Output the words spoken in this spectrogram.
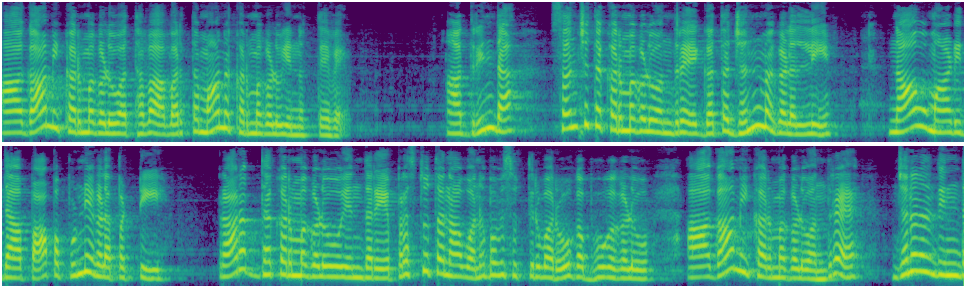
ಆಗಾಮಿ ಕರ್ಮಗಳು ಅಥವಾ ವರ್ತಮಾನ ಕರ್ಮಗಳು ಎನ್ನುತ್ತೇವೆ. ಆದ್ದರಿಂದ ಸಂಚಿತ ಕರ್ಮಗಳು ಅಂದರೆ ಗತ ಜನ್ಮಗಳಲ್ಲಿ ನಾವು ಮಾಡಿದ ಪಾಪ ಪುಣ್ಯಗಳ ಪಟ್ಟಿ, ಪ್ರಾರಬ್ಧ ಕರ್ಮಗಳು ಎಂದರೆ ಪ್ರಸ್ತುತ ನಾವು ಅನುಭವಿಸುತ್ತಿರುವ ರೋಗ ಭೋಗಗಳು, ಆಗಾಮಿ ಕರ್ಮಗಳು ಅಂದರೆ ಜನನದಿಂದ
